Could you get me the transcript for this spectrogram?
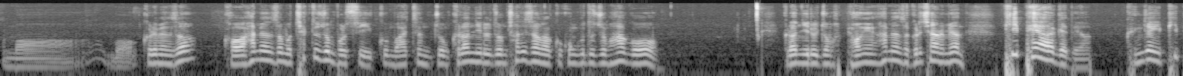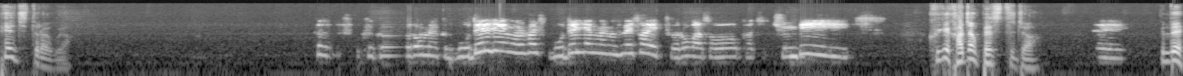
뭐 뭐 그러면서 거 하면서 뭐 책도 좀 볼 수 있고 뭐 하여튼 좀 그런 일을 좀 찾으셔 갖고 공부도 좀 하고 그런 일을 좀 병행하면서 그렇지 않으면 피폐하게 돼요. 굉장히 피폐해지더라고요. 그, 그 그러면 그 모델링을 할 모델링하는 회사에 들어가서 같이 준비 그게 가장 베스트죠. 네. 근데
